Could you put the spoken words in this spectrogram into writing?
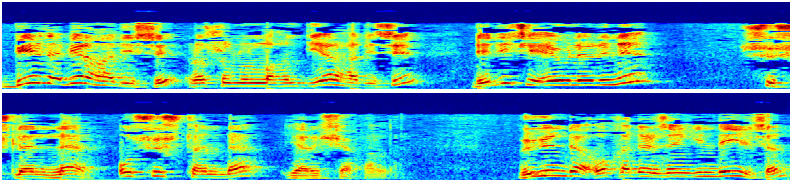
Bir de bir hadisi, Resulullah'ın diğer hadisi dedi ki evlerini süslerler. O süsten de yarış yaparlar. Bugün de o kadar zengin değilsen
